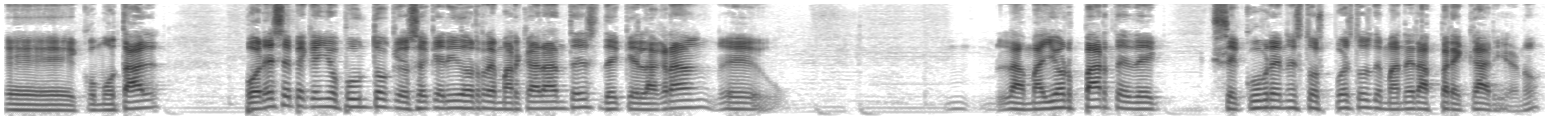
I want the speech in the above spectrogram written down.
eh, como tal por ese pequeño punto que os he querido remarcar antes de que la gran eh, la mayor parte de se cubren estos puestos de manera precaria, ¿no?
